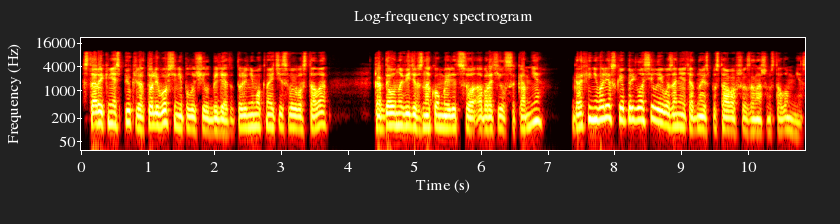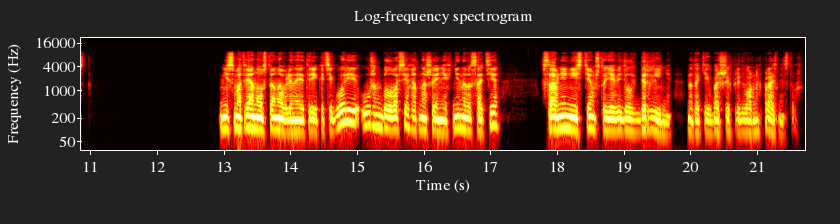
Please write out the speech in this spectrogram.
Старый князь Пюклер то ли вовсе не получил билета, то ли не мог найти своего стола. Когда он, увидев знакомое лицо, обратился ко мне — Графиня Валевская пригласила его занять одно из пустовавших за нашим столом мест. Несмотря на установленные три категории, ужин был во всех отношениях не на высоте в сравнении с тем, что я видел в Берлине на таких больших придворных празднествах.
